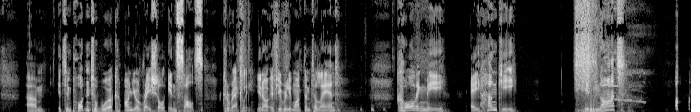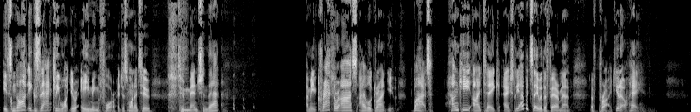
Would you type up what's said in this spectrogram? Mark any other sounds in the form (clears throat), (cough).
um, it's important to work on your racial insults correctly. You know, if you really want them to land, (laughs) calling me a hunky is not is not exactly what you're aiming for. I just wanted to to mention that. I mean, cracker ass, I will grant you, but hunky, I take actually, I would say with a fair amount of pride. You know, hey,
